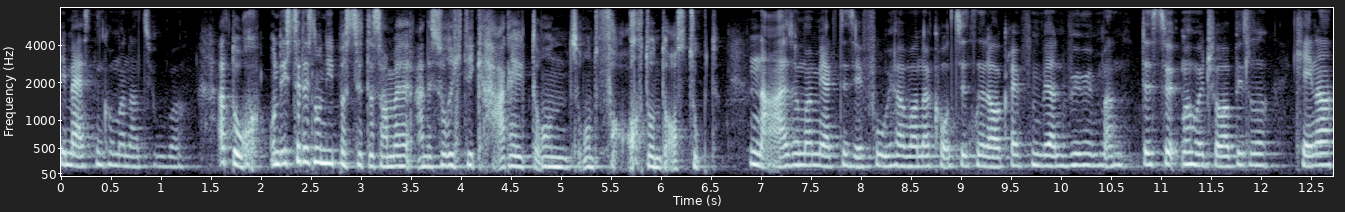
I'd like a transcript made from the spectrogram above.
die meisten kommen auch zu über. Ah doch, und ist dir das noch nie passiert, dass einmal eine so richtig hagelt und, und faucht und auszuckt? Nein, also man merkt das eh vorher, wenn eine Katze jetzt nicht angegriffen werden will. Ich meine, das sollte man halt schon ein bisschen kennen.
